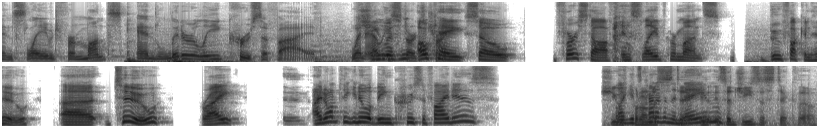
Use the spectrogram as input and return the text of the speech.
enslaved for months and literally crucified. When she Ellie was starts okay. trying- So first off, enslaved for months. Boo fucking who? Uh, two, right? I don't think you know what being crucified is. She was Like, it's put on a of in the stick. Name. It's a Jesus stick, though.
